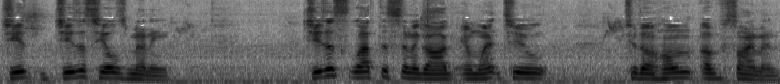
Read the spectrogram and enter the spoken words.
Jesus heals many. Jesus left the synagogue and went to to the home of Simon.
